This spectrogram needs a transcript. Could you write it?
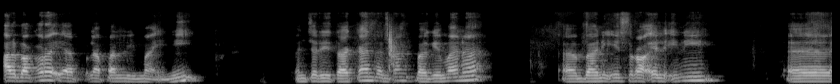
Al-Baqarah ya 85 ini menceritakan tentang bagaimana eh, Bani Israel ini eh,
